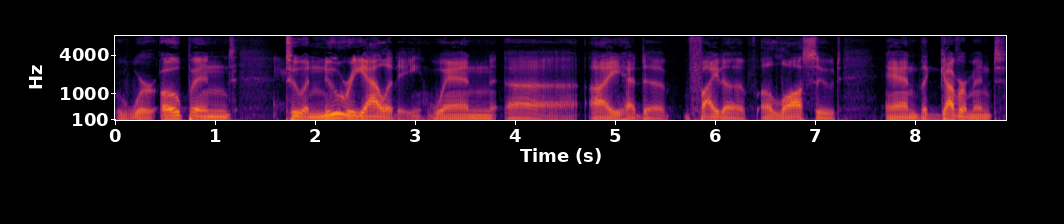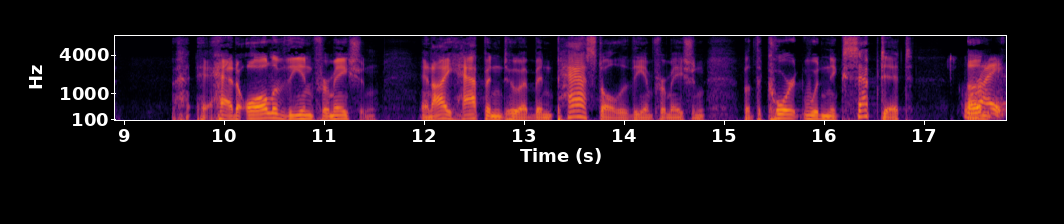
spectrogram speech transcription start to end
were opened to a new reality when uh, I had to fight a, a lawsuit, and the government had all of the information, and I happened to have been passed all of the information, but the court wouldn't accept it un- right.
